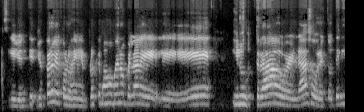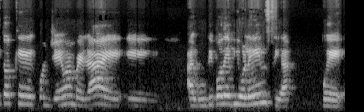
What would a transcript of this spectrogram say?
Así que yo, espero que con los ejemplos que más o menos, ¿verdad?, le, he ilustrado, ¿verdad?, sobre estos delitos que conllevan, ¿verdad?, eh, eh, algún tipo de violencia, pues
